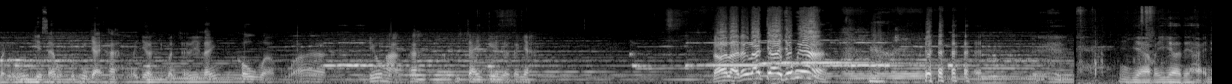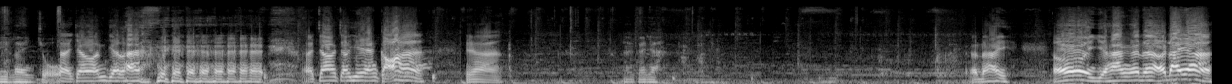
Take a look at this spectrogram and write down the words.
mình cũng chia sẻ một chút như vậy ha. Bây giờ thì mình sẽ đi lấy cái khu mà của hiếu hằng ha. Phía tây kia nữa cả nhà rồi lợi đứng đó chơi chúng nha. Giờ bây giờ thì hãy đi lên chỗ à, cho anh Gia Lan. À, cho cho dê ăn cỏ ha. Dạ đây cả nhà ở đây. Ôi giờ hằng ở đây, ở đây à.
